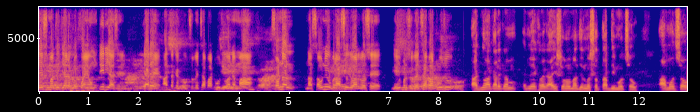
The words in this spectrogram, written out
દેશમાંથી જ્યારે લોકો અહીંયા ઉમટી રહ્યા છે, ત્યારે આ તકે ખૂબ શુભેચ્છા પાઠવું છું. અને માં સોનલ ના, સૌની ઉપર આશીર્વાદ વર્ષે એવી પણ શુભેચ્છા પાઠવું છું. આજનો આ કાર્યક્રમ એટલે ખરેખર આઈ સોનલમાં જન્મ શતાબ્દી મહોત્સવ. આ મહોત્સવ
